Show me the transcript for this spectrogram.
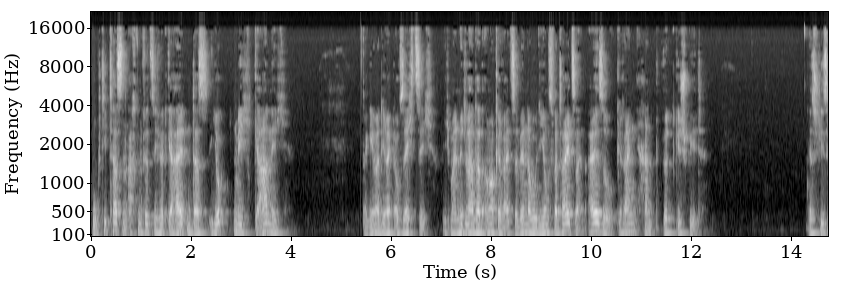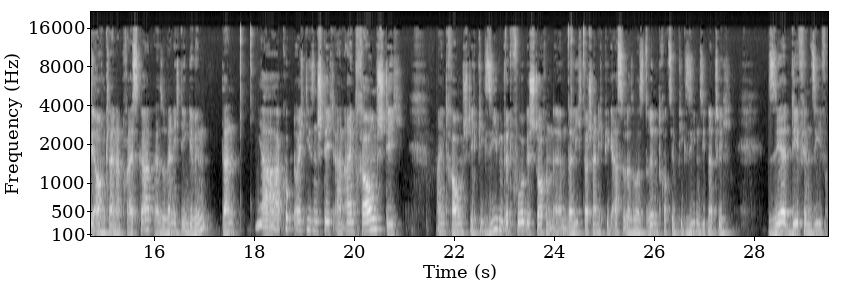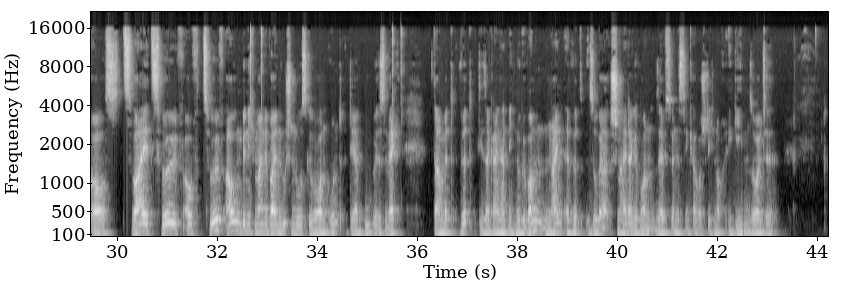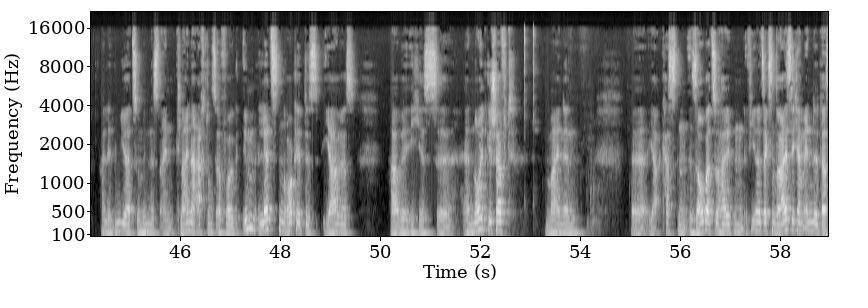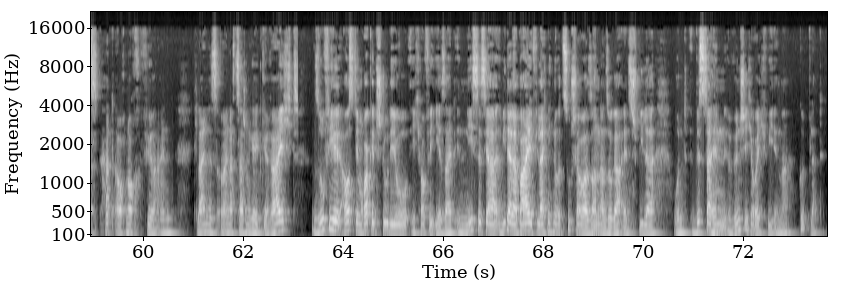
hoch die Tassen, 48 wird gehalten, das juckt mich gar nicht. Da gehen wir direkt auf 60. Ich meine, Mittelhand hat auch noch gereizt, da werden da wohl die Jungs verteilt sein. Also, Hand wird gespielt. Ist schließlich auch ein kleiner Preisgard, also wenn ich den gewinne, dann, ja, guckt euch diesen Stich an, ein Traumstich, ein Traumstich. Pik 7 wird vorgestochen, ähm, da liegt wahrscheinlich Pik Ass oder sowas drin, trotzdem Pik 7 sieht natürlich sehr defensiv aus. 2, 12, auf 12 Augen bin ich meine beiden Luschen losgeworden, und der Bube ist weg. Damit wird dieser Ganghand nicht nur gewonnen, nein, er wird sogar Schneider gewonnen, selbst wenn es den Karo-Stich noch geben sollte. Halleluja, zumindest ein kleiner Achtungserfolg. Im letzten Rocket des Jahres habe ich es äh, erneut geschafft, meinen äh, ja, Kasten sauber zu halten. 436 am Ende, das hat auch noch für ein kleines Weihnachtstaschengeld gereicht. So viel aus dem Rocket Studio. Ich hoffe, ihr seid nächstes Jahr wieder dabei, vielleicht nicht nur als Zuschauer, sondern sogar als Spieler. Und bis dahin wünsche ich euch wie immer gut Blatt.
